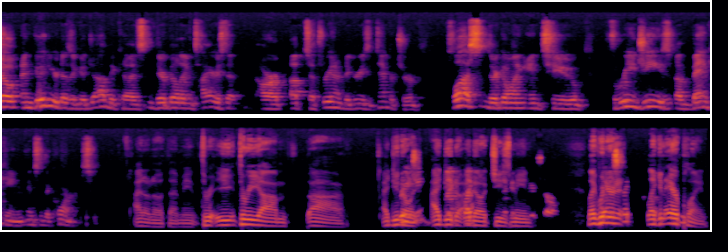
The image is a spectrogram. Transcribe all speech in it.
So, and Goodyear does a good job because they're building tires that are up to 300 degrees of temperature. Plus, they're going into three G's of banking into the corners. I don't know what that means. Three, three. Um, uh, I do know. What, 3G? I do. Know, I know what G's mean. Like when you're like an airplane.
